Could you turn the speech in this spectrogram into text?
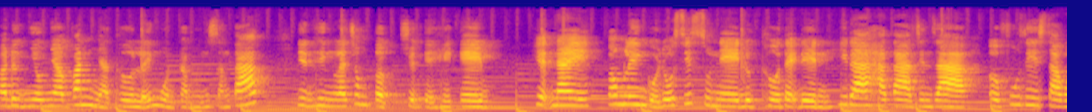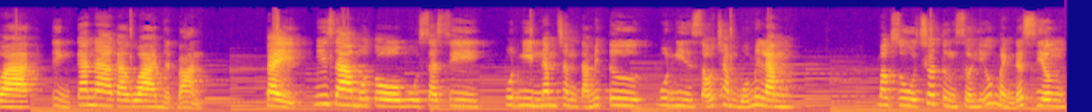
và được nhiều nhà văn, nhà thơ lấy nguồn cảm hứng sáng tác, điển hình là trong tập Chuyện kể Heike. Hiện nay, vong linh của Yoshitsune được thờ tại đền Hirahata Jinja ở Fujisawa, tỉnh Kanagawa, Nhật Bản. 7. Miyamoto Musashi 1584-1645 Mặc dù chưa từng sở hữu mảnh đất riêng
